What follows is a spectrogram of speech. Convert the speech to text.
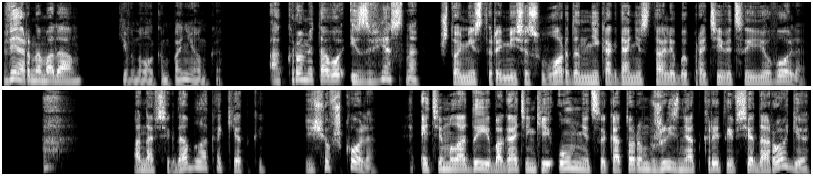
«Верно, мадам», — кивнула компаньонка. «А кроме того, известно, что мистер и миссис Уорден никогда не стали бы противиться ее воле. Она всегда была кокеткой, еще в школе. Эти молодые богатенькие умницы, которым в жизни открыты все дороги,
